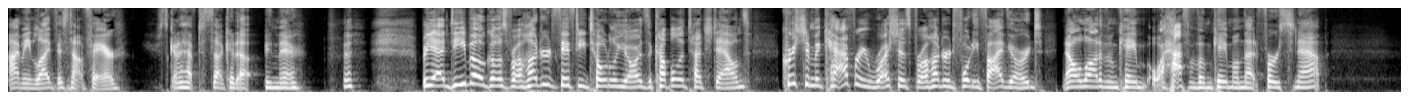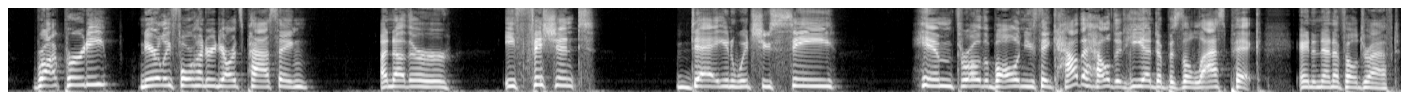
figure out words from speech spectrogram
I mean, life is not fair. You're just going to have to suck it up in there. but yeah, Deebo goes for 150 total yards, a couple of touchdowns. Christian McCaffrey rushes for 145 yards. Now, a lot of them came, half of them came on that first snap. Brock Purdy, nearly 400 yards passing. Another efficient day in which you see him throw the ball and you think, how the hell did he end up as the last pick in an NFL draft?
